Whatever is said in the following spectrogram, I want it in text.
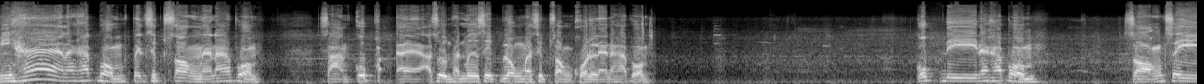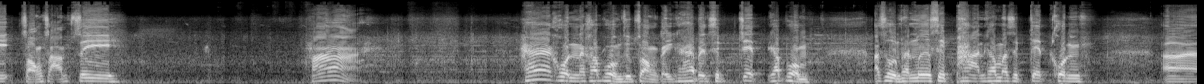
มีห้านะครับผมเป็นสิบสองแล้วนะครับผมสามกรุ๊ปเอ่ออสูรพันมือสิบลงมาสิบสองคนแล้วนะครับผมกรุ๊ปดีนะครับผมสองสี่สองสามสี่ห้าห้าคนนะครับผมสิบสองกับอีกห้าเป็นสิบเจ็ดครับผมอสูรพันมือสิบผ่านเข้ามาสิบเจ็ดคนเอ่อ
